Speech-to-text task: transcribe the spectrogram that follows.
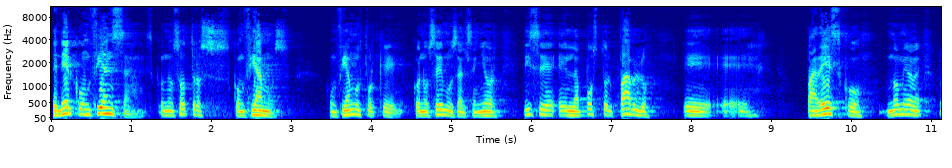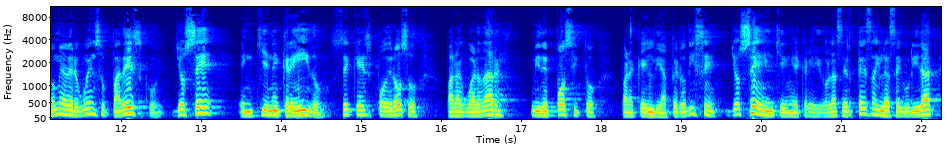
Tener confianza, nosotros confiamos, confiamos porque conocemos al Señor. Dice el apóstol Pablo, eh, eh, padezco, no me, avergüenzo, padezco. Yo sé en quien he creído. Sé que es poderoso para guardar mi depósito para aquel día. Pero dice, yo sé en quién he creído. La certeza y la seguridad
